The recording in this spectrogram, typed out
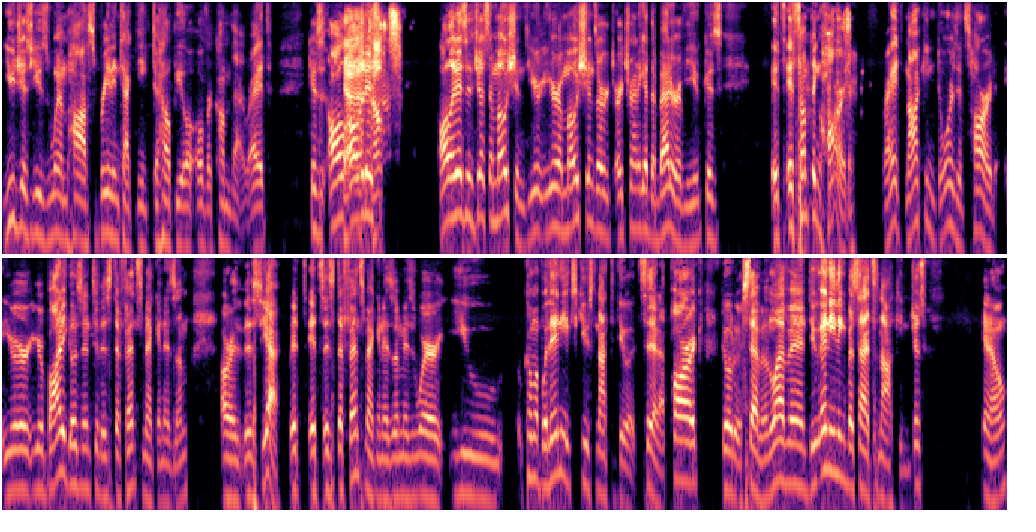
You just use Wim Hof's breathing technique to help you overcome that, right? Because all, yeah, all it is, helps. All it is, is just emotions. Your your emotions are, are trying to get the better of you because it's it's something hard, right? it's Knocking doors, it's hard. Your your body goes into this defense mechanism, or this yeah, it's it's its defense mechanism is where you come up with any excuse not to do it. Sit at a park, go to a 7-Eleven, do anything besides knocking. Just you know,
